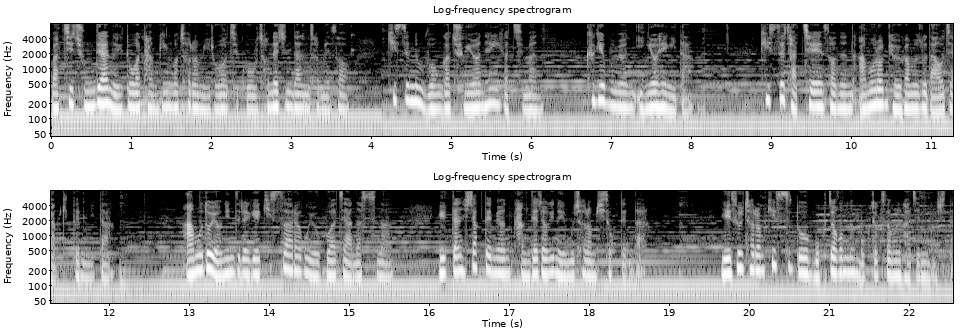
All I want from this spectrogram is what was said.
마치 중대한 의도가 담긴 것처럼 이루어지고 전해진다는 점에서 키스는 무언가 중요한 행위 같지만 크게 보면 잉여 행위다. 키스 자체에서는 아무런 결과물도 나오지 않기 때문이다. 아무도 연인들에게 키스하라고 요구하지 않았으나 일단 시작되면 강제적인 의무처럼 지속된다. 예술처럼 키스도 목적 없는 목적성을 가지는 것이다.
